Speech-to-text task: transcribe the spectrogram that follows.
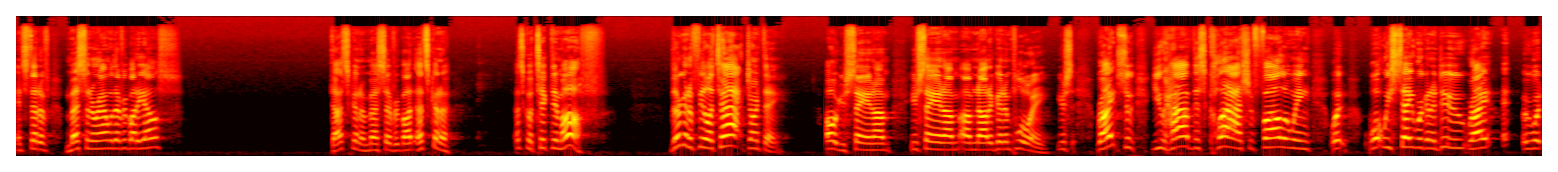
instead of messing around with everybody else, that's going to mess everybody. That's going to that's going to tick them off. They're going to feel attacked, aren't they? Oh, you're saying I'm you're saying I'm, I'm not a good employee. You're, right? So you have this clash of following what, what we say we're going to do, right? Or what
